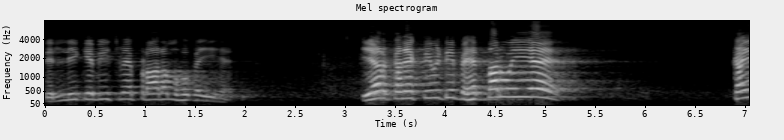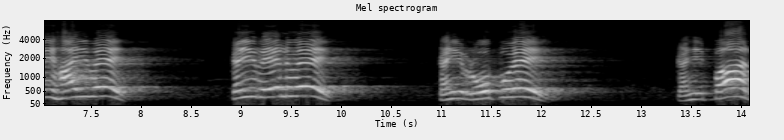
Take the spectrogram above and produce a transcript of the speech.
दिल्ली के बीच में प्रारंभ हो गई है। एयर कनेक्टिविटी बेहतर हुई है। कहीं हाईवे कहीं रेलवे कहीं रोपवे कहीं पर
